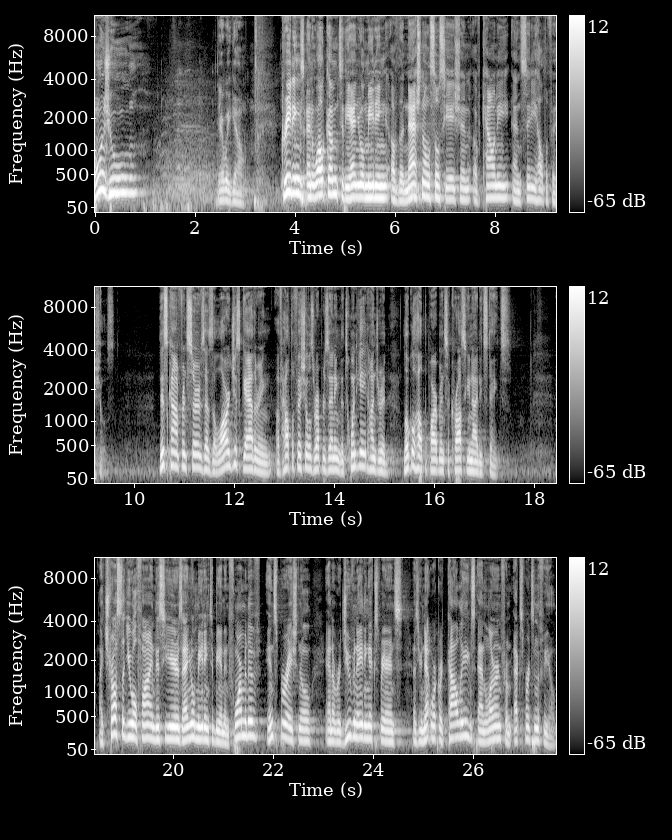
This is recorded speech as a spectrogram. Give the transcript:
Bonjour. There we go. Greetings and welcome to the annual meeting of the National Association of County and City Health Officials. This conference serves as the largest gathering of health officials representing the 2,800 local health departments across the United States. I trust that you will find this year's annual meeting to be an informative, inspirational, and a rejuvenating experience as you network with colleagues and learn from experts in the field.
